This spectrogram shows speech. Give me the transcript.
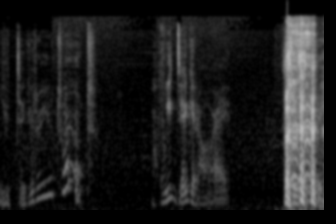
You dig it or you don't. We dig it, all right. Says Debbie.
